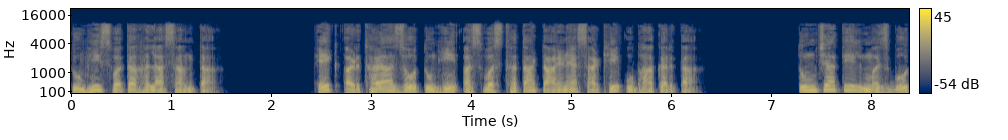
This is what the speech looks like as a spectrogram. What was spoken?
तुम्ही स्वतःला सांगता. एक अडथळा जो तुम्ही अस्वस्थता टाळण्यासाठी उभा करता. तुमच्यातील मजबूत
